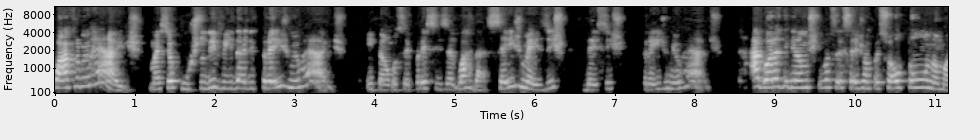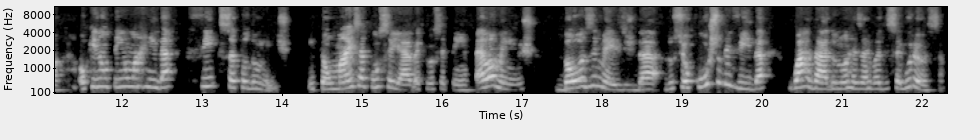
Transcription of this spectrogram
4 mil reais, mas seu custo de vida é de 3 mil reais. Então, você precisa guardar seis meses desses 3 mil reais. Agora, digamos que você seja uma pessoa autônoma ou que não tenha uma renda fixa todo mês. Então, o mais aconselhável é que você tenha pelo menos 12 meses da, do seu custo de vida guardado numa reserva de segurança.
